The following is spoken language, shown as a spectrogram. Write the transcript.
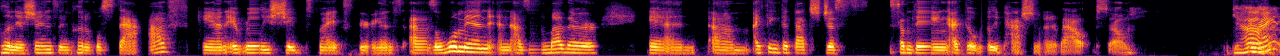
clinicians and clinical staff. And it really shaped my experience as a woman and as a mother. And um, I think that that's just something I feel really passionate about. So, Yeah. all right.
